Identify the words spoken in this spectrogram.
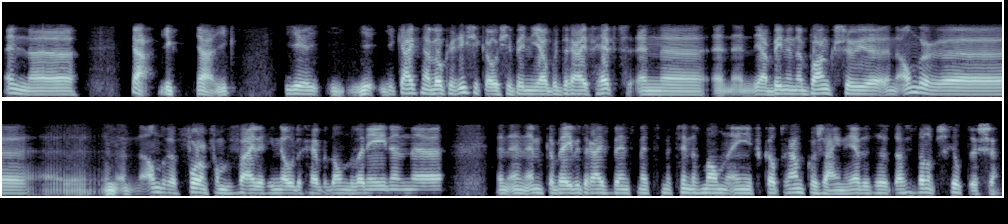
En ja, je, ja je, je, je kijkt naar welke risico's je binnen jouw bedrijf hebt. En, en, en ja, binnen een bank zul je een, ander, een, een, andere vorm van beveiliging nodig hebben dan wanneer je een een, een MKB-bedrijf bent met, met 20 man en je verkoopt raamkozijnen. Ja, dat, daar zit wel een verschil tussen.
